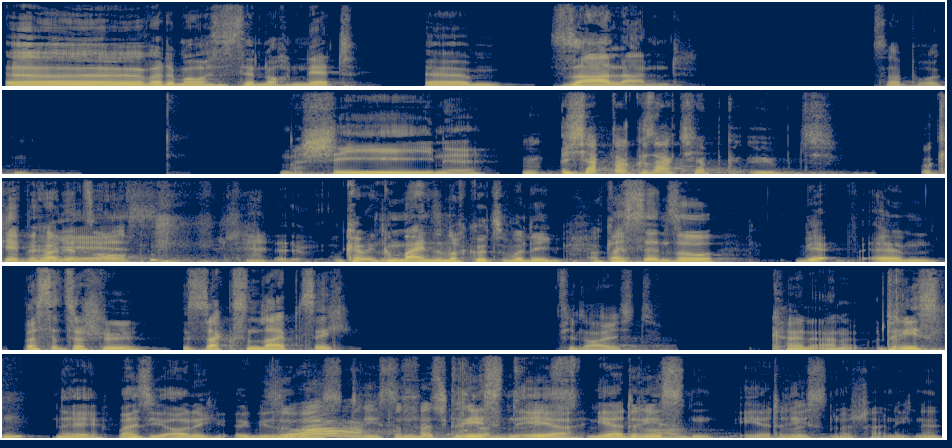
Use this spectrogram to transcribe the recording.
Äh, warte mal, was ist denn noch nett? Ähm, Saarland. Saarbrücken. Maschine. Ich habe doch gesagt, ich habe geübt. Okay, wir hören jetzt Yes. auf. Können wir gemeinsam noch kurz überlegen. Okay. Was ist denn so, wer, ähm, was ist denn zum Beispiel Sachsen-Leipzig? Vielleicht. Keine Ahnung. Dresden? Nee, weiß ich auch nicht. Irgendwie sowas? Ja, Dresden? gut Dresden an. eher. Dresden, Eher ja. Dresden. Eher Dresden wahrscheinlich, ne?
